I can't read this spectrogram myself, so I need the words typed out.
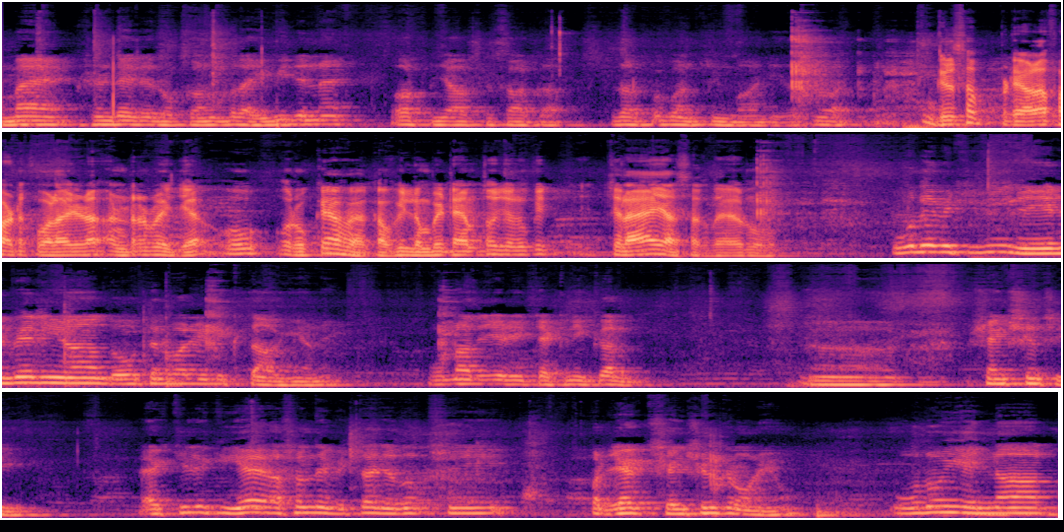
ਮੈਂ ਬਠਿੰਡੇ ਦੇ ਲੋਕਾਂ ਨੂੰ ਵਧਾਈ ਵੀ ਦਿੰਦਾ ਔਰ ਪੰਜਾਬ ਸਰਕਾਰ ਦਾ ਸਰਦਾਰ ਭਗਵੰਤ ਸਿੰਘ ਮਾਨ ਜੀ ਦਾ ਧੰਨਵਾਦ ਕਰਦਾ ਗਿਲ ਸਾਹਿਬ ਪਟਿਆਲਾ ਫਾਟਕ ਵਾਲਾ ਜਿਹੜਾ ਅੰਡਰ ਬ੍ਰਿਜ ਹੈ ਉਹ ਰੁਕਿਆ ਹੋਇਆ ਕਾਫੀ ਲੰਬੇ ਟਾਈਮ ਤੋਂ ਜਦੋਂ ਕਿ ਚਲਾਇਆ ਜਾ ਸਕਦਾ ਹੈ ਉਹਨੂੰ। ਉਹਦੇ ਵਿੱਚ ਜੀ ਰੇਲਵੇ ਦੀਆਂ ਦੋ ਤਿੰਨ ਵਾਰੀ ਦਿੱਕਤਾਂ ਆ ਗਈਆਂ ਨੇ। ਉਹਨਾਂ ਦੀ ਜਿਹੜੀ ਟੈਕਨੀਕਲ ਸੈਂਕਸ਼ਨ ਸੀ। ਐਕਚੁਅਲੀ ਕੀ ਹੈ ਅਸਲ ਦੇ ਵਿੱਚ ਤਾਂ ਜਦੋਂ ਤੁਸੀਂ ਪ੍ਰੋਜੈਕਟ ਸੈਂਕਸ਼ਨ ਕਰਾਉਣੇ ਹੋ ਉਦੋਂ ਹੀ ਇੰਨਾ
